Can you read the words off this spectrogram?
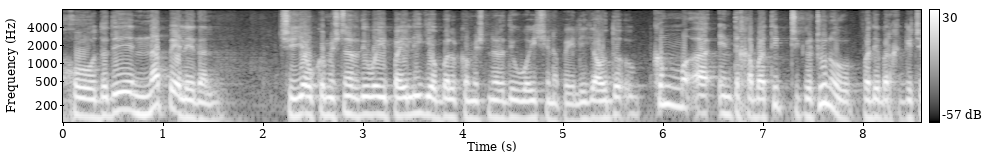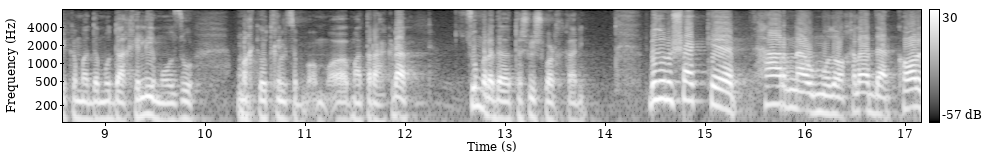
خو ددې نه پیلیدل چې یو کمشنر دې وایي پیلېږي او بل کمشنر دې ووایي چې نه پیلېږي او د کوم انتخاباتي ټکټونو په دې برخه کې چې کومه د مداخلې موضوع مخکې وتخیل صاحب مطرح کړه څومره د تشویش وړ ښکاري؟ بدون شک هر نوع مداخله در کار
